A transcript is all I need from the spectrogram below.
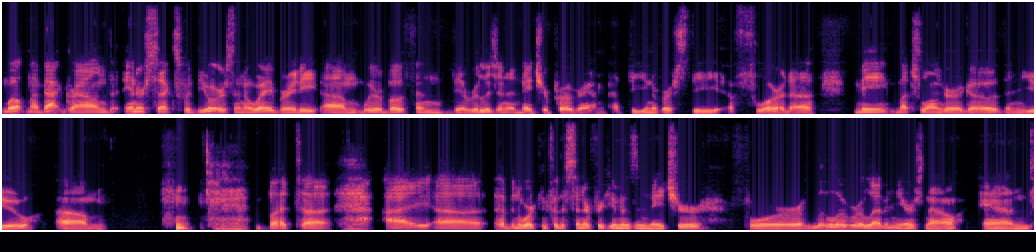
well, my background intersects with yours in a way, Brady. Um, we were both in the Religion and Nature program at the University of Florida. Me, much longer ago than you. Um, but uh, I uh, have been working for the Center for Humans and Nature for a little over 11 years now. And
